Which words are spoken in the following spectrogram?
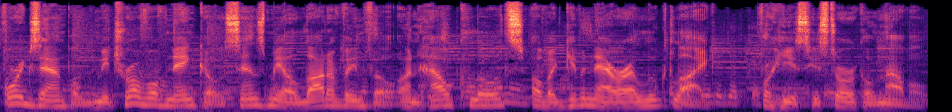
For example, Vovnenko sends me a lot of info on how clothes of a given era looked like for his historical novel.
